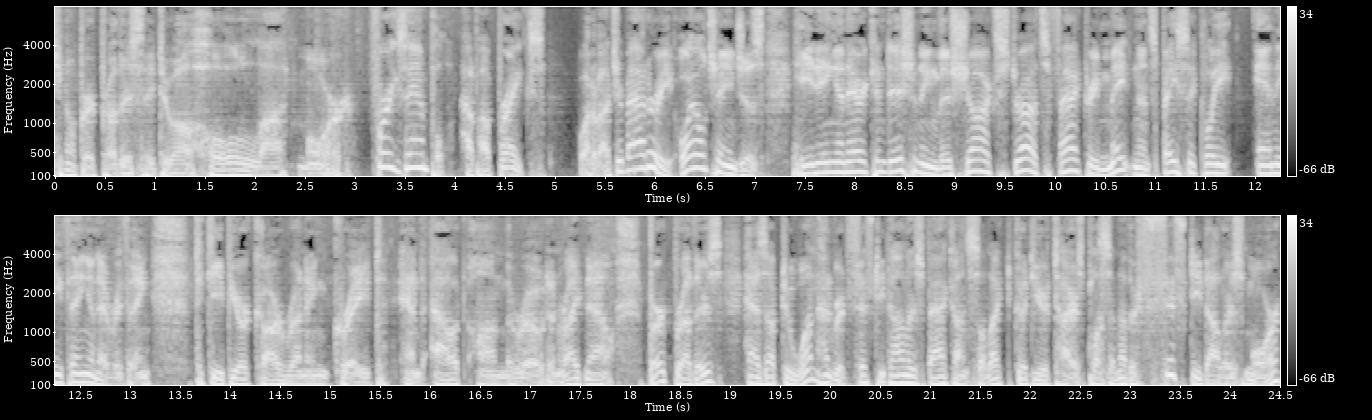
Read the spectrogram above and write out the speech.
you know, Burt Brothers, they do a whole lot more. For example, how about brakes? What about your battery, oil changes, heating and air conditioning, the shocks, struts, factory maintenance, basically anything and everything to keep your car running great and out on the road. And right now, Burt Brothers has up to $150 back on select Goodyear tires, plus another $50 more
